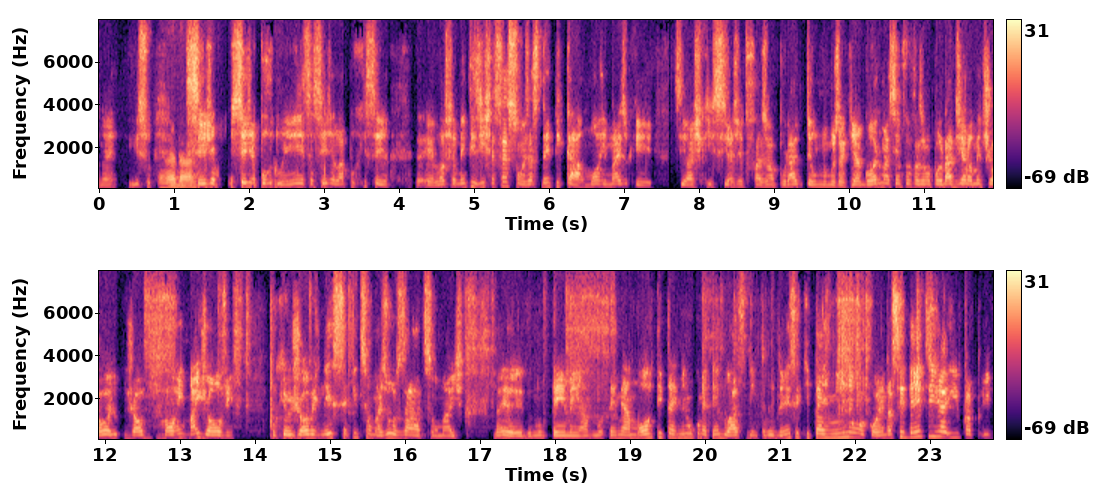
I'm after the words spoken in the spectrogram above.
Né? Isso é seja, seja por doença, seja lá por que seja. É, logicamente existem exceções. Acidente de carro morre mais do que. Se, acho que se a gente fazer uma apurada, tem um números aqui agora, mas se a gente for fazer uma apurada, geralmente jo, jo, morrem mais jovens. Porque os jovens, nesse sentido, são mais ousados, são mais. Né, não, temem, não temem a morte e terminam cometendo atos de imprudência que terminam ocorrendo acidentes e, e, e,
